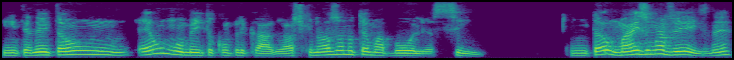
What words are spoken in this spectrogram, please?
Entendeu? Então, é um momento complicado. Eu acho que nós vamos ter uma bolha, sim. Então, mais uma vez, né?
